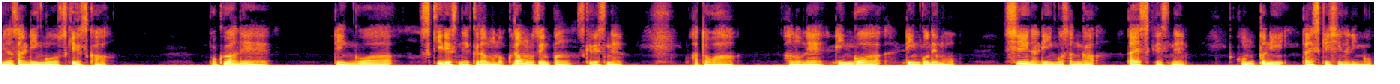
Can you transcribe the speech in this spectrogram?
皆さんリンゴ好きですか？僕はね、リンゴは好きですね、果物。果物全般好きですね。あとは、あのね、リンゴはリンゴでも、椎名林檎さんが大好きですね。本当に大好き、椎名林檎。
